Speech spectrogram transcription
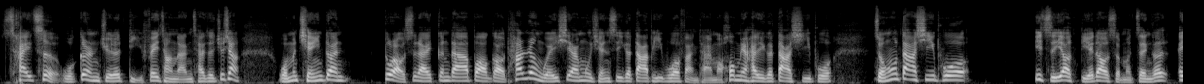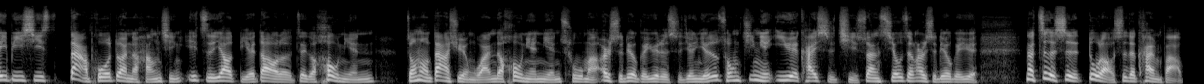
猜测？我个人觉得底非常难猜测。就像我们前一段杜老师来跟大家报告，他认为现在目前是一个大批波反弹嘛，后面还有一个大西坡，总共大西坡。一直要跌到什么？整个 A、B、C 大波段的行情，一直要跌到了这个后年总统大选完的后年年初嘛，二十六个月的时间，也就是从今年一月开始起算修正二十六个月。那这个是杜老师的看法。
